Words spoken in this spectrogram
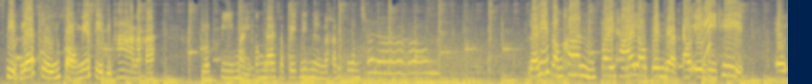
40 และสูง2เมตร45 นะคะรถปีใหม่ต้องได้สเปคนิดนึงนะคะ ทุกคนเชาดาม และที่สำคัญไฟท้ายเราเป็นแบบ LED ที่ L-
